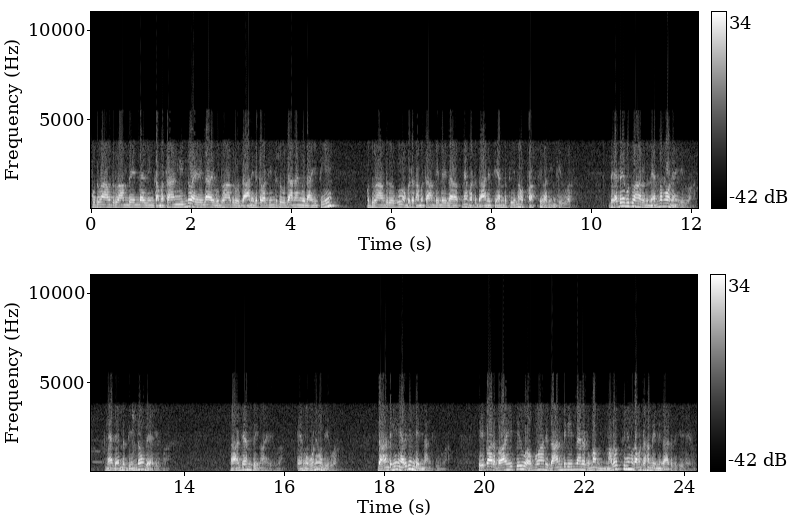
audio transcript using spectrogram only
බුදුහාමුදුරුව හම්බෙන්න ඉතින් කමඨහන් ඉන්නවා ඒ වෙලාවේ බුදුහාමුදුරුව දානෙකට වදින්න සූදානම් වෙලා හිටියේ. බුදුහාමුදුරුව කිව්වා ඔබට කමඨහන් දෙන්න වෙලාවක් නැහැ. මට දානෙට යන්න තියෙනවා. පස්සේ වරින් කිව්වා. බෑ බෑ බුදුහාමුදුරුව දැම්ම ඕනේ කිව්වා. නෑ දැන්න දෙන්න ඕනේ කිව්වා. දානට යන්න තියෙනවා කිව්වා. දැන් ඕනෙම කිව්වා. දානට ගිහින් ඇවිදින් දෙන්නම් කිව්වා. ඒ පාර බාහ්‍ය කිව්වා ඔබ වහන්සේ දානට ගිහින් යනකොට මම මලොත් එහෙම කමඨහන් දෙන්න කාටද? කියලා.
